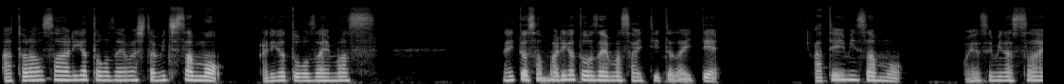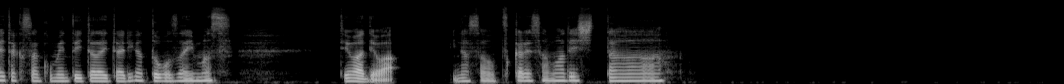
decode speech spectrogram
あ、トラオさんありがとうございました。みちさんもありがとうございます。ナイトさんもありがとうございます。入っていただいて。あていみさんもおやすみなさい。たくさんコメントいただいてありがとうございます。ではでは、皆さんお疲れ様でした。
